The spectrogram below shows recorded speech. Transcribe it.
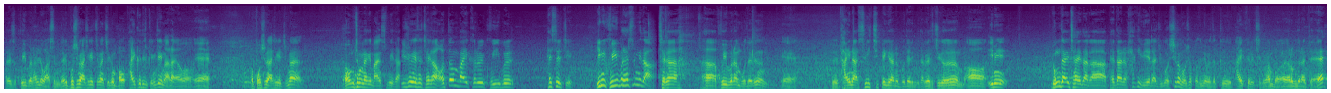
그래서 구입을 하려고 왔습니다. 여기 보시면 아시겠지만 지금 뭐 바이크들이 굉장히 많아요. 예. 어, 보시면 아시겠지만 엄청나게 많습니다. 이 중에서 제가 어떤 바이크를 구입을 했을지 이미 구입을 했습니다. 제가 아, 구입을 한 모델은 예, 그 다이나 스위치백이라는 모델입니다. 그래서 지금 어, 이미 용달차에다가 배달을 하기 위해 가지고 실어 놓으셨거든요. 그래서 그 바이크를 지금 한번 여러분들한테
